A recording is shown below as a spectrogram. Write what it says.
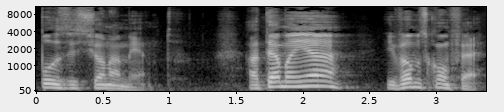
posicionamento. Até amanhã e vamos com fé.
